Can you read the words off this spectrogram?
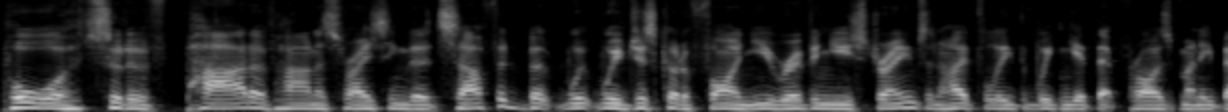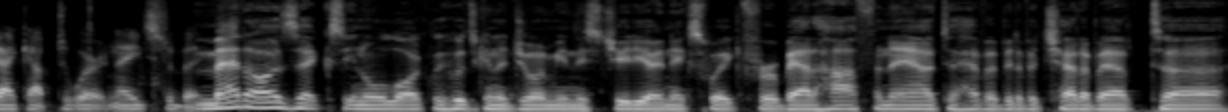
poor sort of part of harness racing that it suffered. But we, we've just got to find new revenue streams, and hopefully we can get that prize money back up to where it needs to be. Matt Isaacs, in all likelihood, is going to join me in the studio next week for about half an hour to have a bit of a chat about uh,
